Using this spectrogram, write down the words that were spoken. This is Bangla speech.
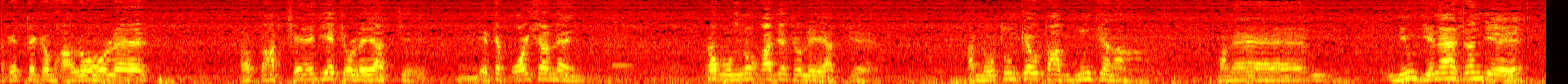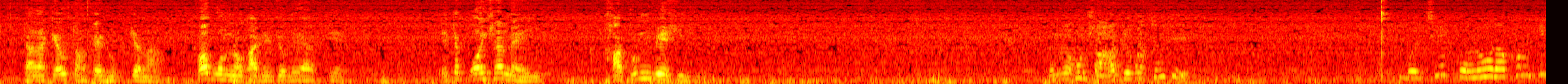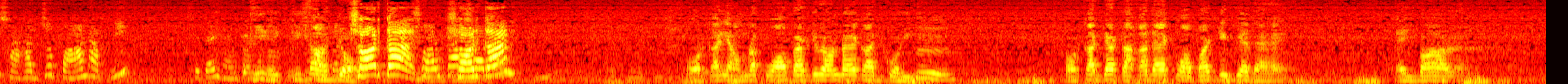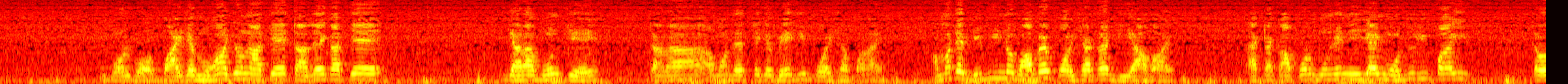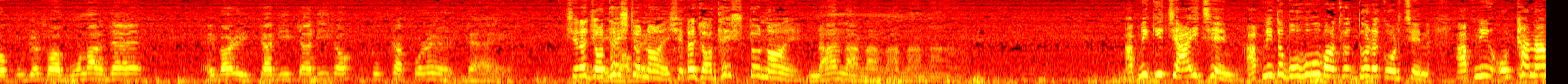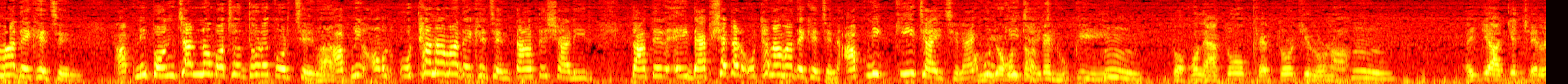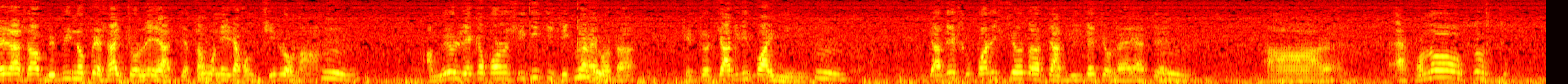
আগের থেকে ভালো হলে আর তাঁত ছেড়ে দিয়ে চলে যাচ্ছে। এতে পয়সা নেই। সব অন্য কাজে চলে যাচ্ছে। আর নতুন কেউ তাঁত বুনছে না। মানে নিউ জেনারেশন যে তারা কেউ তাঁতে ঢুকছে না। সব অন্য কাজে চলে যাচ্ছে। এতে পয়সা নেই। খাটুন বেশি। কোনো রকম সাহায্য পাচ্ছেন কি? বলছি কোনো রকম কি সাহায্য পান আপনি? সেটাই কি কি সাহায্য? সরকার! সরকার- আমরা কোঅপারেটিভ আন্ডারে কাজ করি। সরকার যা টাকা দেয় কোঅপারেটিভকে দেয়। এইবার বলব বাইরে মহাজন আছে তাদের কাছে যারা বুনছে তারা আমাদের থেকে বেশি পয়সা পায়। আমাদের বিভিন্নভাবে পয়সাটা দেওয়া হয়। একটা কাপড় বুনে নিয়ে যাই মজুরি পাই তো পুজোর সময় বোনাস দেয় এবার ইত্যাদি ইত্যাদি সব টুকটাক করে দেয়। সেটা যথেষ্ট নয় সেটা যথেষ্ট নয়। না না না না না না। আপনি কি চাইছেন? আপনি তো বহু বছর ধরে করছেন। আপনি ওঠানামা দেখেছেন। আপনি পঞ্চান্ন বছর ধরে করছেন। হ্যাঁ। আপনি ওঠানামা দেখেছেন তাঁতে শাড়ির। তাঁতের এই ব্যবসাটার ওঠানামা দেখেছেন। আপনি কি চাইছেন? এখন যখন তাতে ঢুকি তখন এত ক্ষেত্র ছিল না। এই যে আজকে ছেলেরা সব বিভিন্ন পেশায় চলে যাচ্ছে তখন এরকম ছিল না। আমিও লেখাপড়া শিখেছি শিক্ষার কথা কিন্তু চাকরি পাইনি। যাদের সুপারিশ ছিল তার চাকরিতে চলে গেছে। আর এখনও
